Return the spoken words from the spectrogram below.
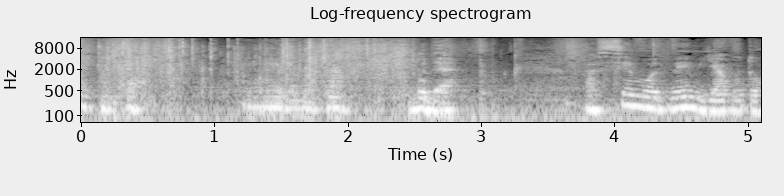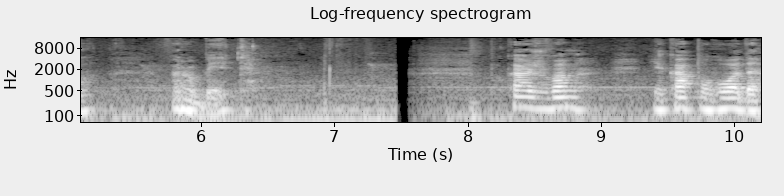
Отако. І воно так буде. А з цим одним я буду робити. Покажу вам, яка погода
